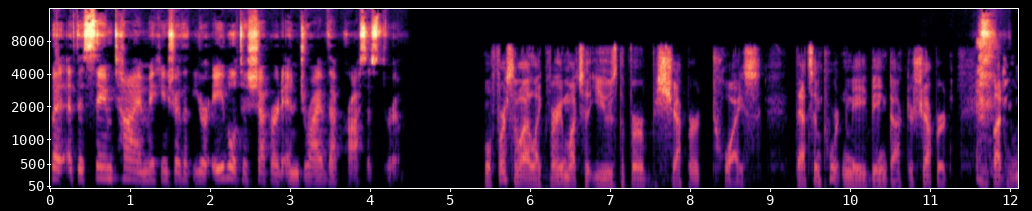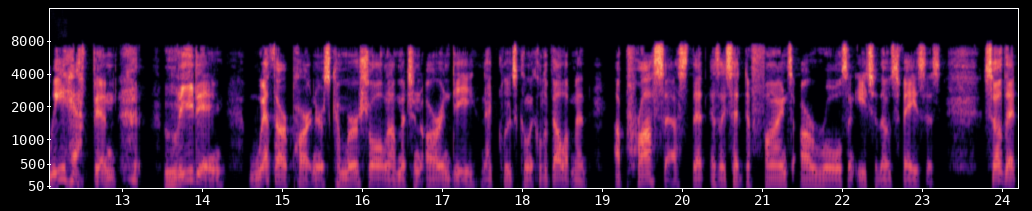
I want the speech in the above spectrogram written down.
but at the same time, making sure that you're able to shepherd and drive that process through? Well, first of all, I like very much that you use the verb shepherd twice. That's important to me being Dr. Shepard. But we have been leading with our partners, commercial, and I'll mention R&D, that includes clinical development, a process that, as I said, defines our roles in each of those phases. So that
